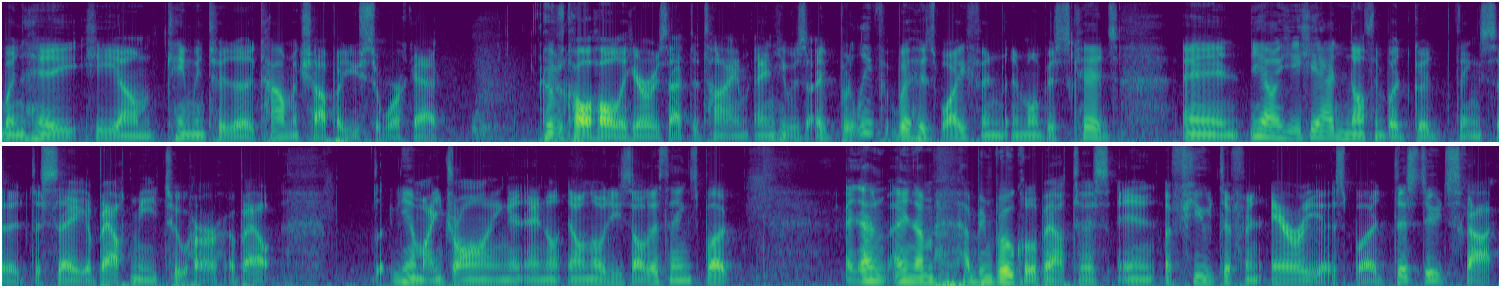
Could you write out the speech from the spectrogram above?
when he he um came into the comic shop I used to work at. It was called Hall of Heroes at the time, and he was, I believe, with his wife and, and one of his kids. And you know, he, he had nothing but good things to, to say about me to her about you know my drawing and, and, and all these other things but and, and I'm, I've been vocal about this in a few different areas but this dude Scott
